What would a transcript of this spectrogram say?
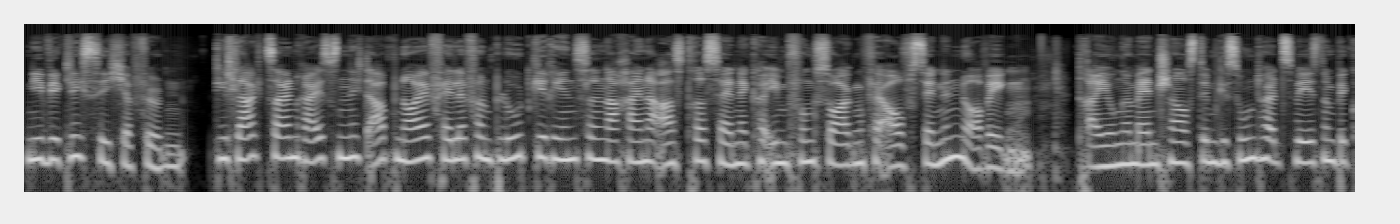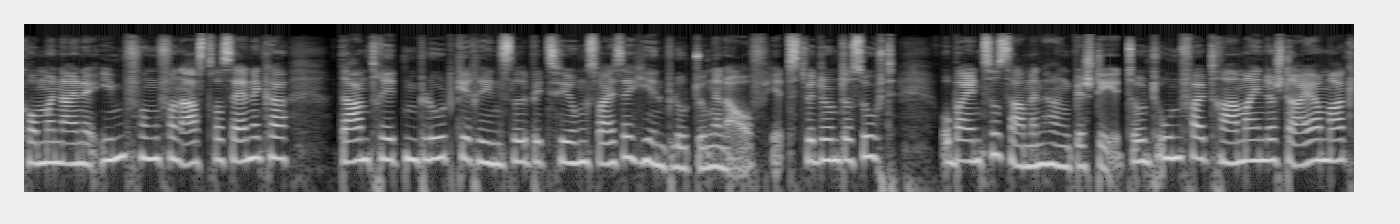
nie wirklich sicher fühlen. Die Schlagzeilen reißen nicht ab. Neue Fälle von Blutgerinnsel nach einer AstraZeneca-Impfung sorgen für Aufsehen in Norwegen. Drei junge Menschen aus dem Gesundheitswesen bekommen eine Impfung von AstraZeneca. Dann treten Blutgerinnsel bzw. Hirnblutungen auf. Jetzt wird untersucht, ob ein Zusammenhang besteht. Und Unfalldrama in der Steiermark.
